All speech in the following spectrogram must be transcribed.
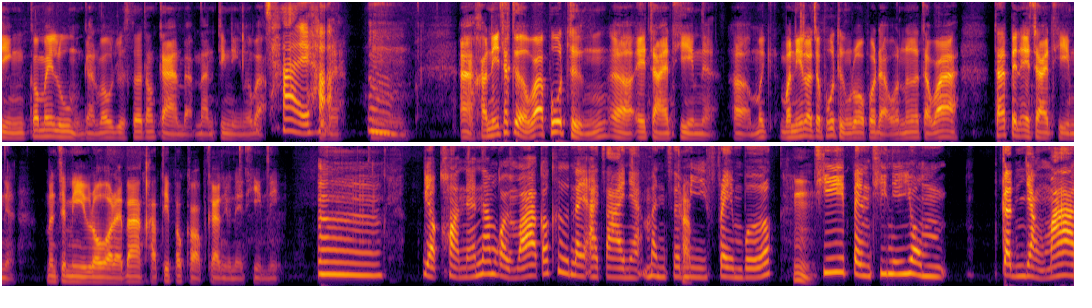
ริง ๆ ก็ไม่รู้เหมือนกันว่า user ต้องการแบบนั้นจริงๆหรือเปล่าใช่ถูค่ะกไหมอือืมมอะคราวนี้ถ้าเกิดว่าพูดถึงเอ่อ agile team เนี่ยเอ่อเมื่อวันนี้เราจะพูดถึง role product owner แต่ว่าถ้าเป็น agile team เนี่ยมันจะมี role อะไรบ้างครับที่ประกอบกันอยู่ในทีมนี้ อืมเดี๋ยวขอแนะนำก่อนว่าก็คือในอาจารย์เนี่ยมันจะครับมีเฟรมเวิร์กอืมที่เป็นที่นิยม กันอย่างมาก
